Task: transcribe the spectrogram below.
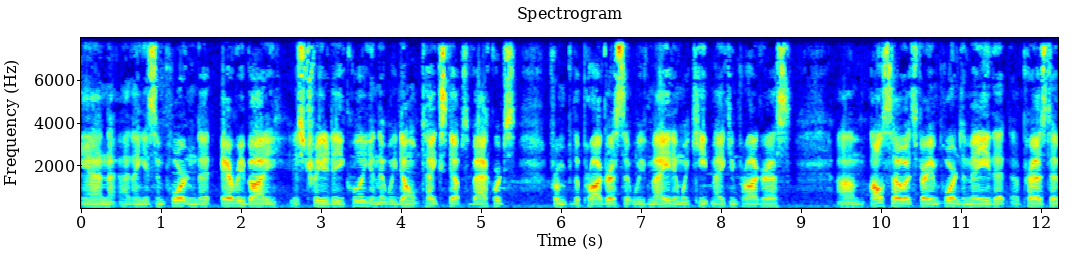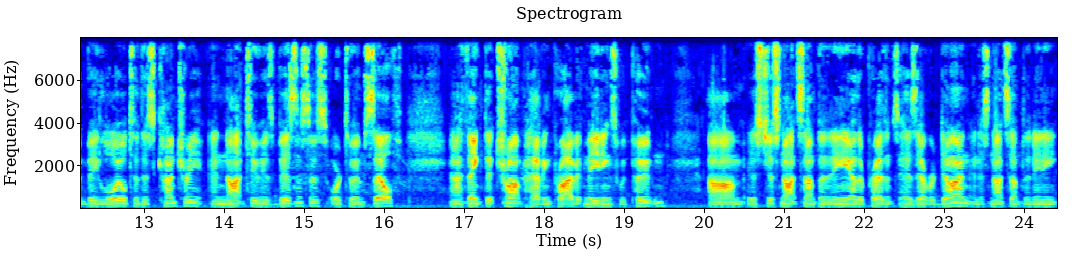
And I think it's important that everybody is treated equally and that we don't take steps backwards from the progress that we've made and we keep making progress. Um, also, it's very important to me that a president be loyal to this country and not to his businesses or to himself. And I think that Trump having private meetings with Putin um, is just not something that any other president has ever done, and it's not something that any,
